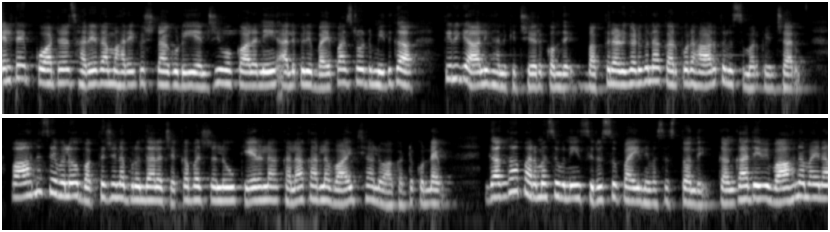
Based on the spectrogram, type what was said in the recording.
L type quarters Hare Rama Harikrishna గుడి NGO colony Alipiri bypass road మీదుగా తిరిగి ఆలయానికి చేరుకుంది. భక్తులు అడుగడుగునా కర్పూర హారతులు సమర్పించారు. వాహన సేవలో భక్తజన బృందాల చెక్కభజనలు కేరళ కళాకారుల వాయిద్యాలు ఆకట్టుకున్నాయి. గంగా పరమశివుని శిరస్సుపై నివసిస్తోంది. గంగాదేవి వాహనమైన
